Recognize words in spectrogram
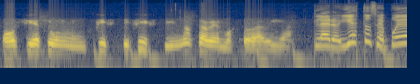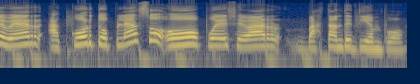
o si es un 50-50, no sabemos todavía. Claro, ¿y esto se puede ver a corto plazo o puede llevar bastante tiempo?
